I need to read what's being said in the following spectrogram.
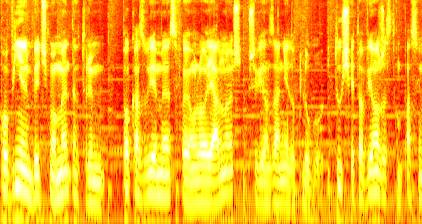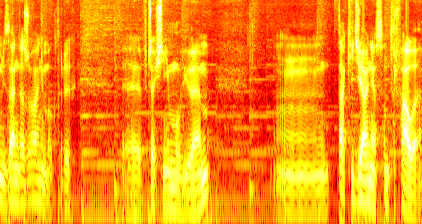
powinien być momentem, w którym pokazujemy swoją lojalność i przywiązanie do klubu. I tu się to wiąże z tą pasją i zaangażowaniem, o których e, wcześniej mówiłem. Mm, Takie działania są trwałe.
